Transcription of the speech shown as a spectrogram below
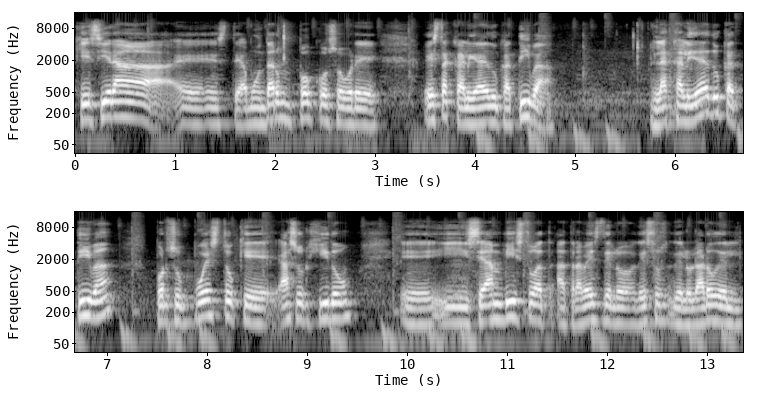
quisiera eh, este, abundar un poco sobre esta calidad educativa. La calidad educativa, por supuesto que ha surgido eh, y se han visto a, través de lo, de, esos, de lo largo de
